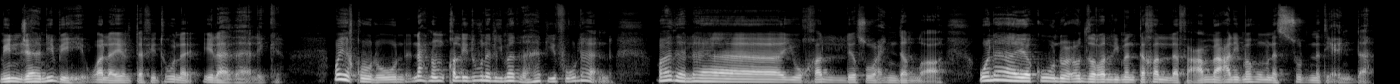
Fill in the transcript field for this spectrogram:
من جانبه ولا يلتفتون إلى ذلك. ويقولون نحن مقلدون لمذهب فلان وهذا لا يخلص عند الله ولا يكون عذرا لمن تخلف عما علمه من السنة عنده.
